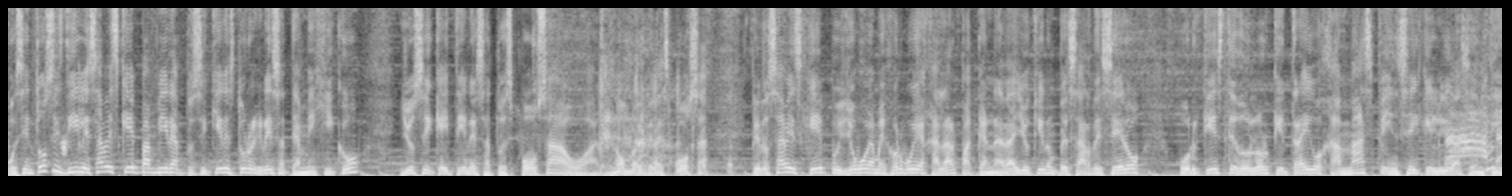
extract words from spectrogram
pues entonces dile, ¿sabes qué, pa? Mira, pues si quieres tú regrésate a México. Yo sé que ahí tienes a tu esposa o al nombre de la esposa, pero ¿sabes qué? Pues yo voy a mejor voy a jalar para Canadá. Yo quiero empezar de cero porque este dolor que traigo jamás pensé que lo iba a sentir.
